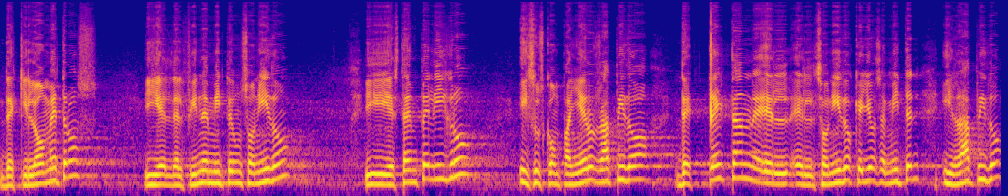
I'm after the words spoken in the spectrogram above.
de kilómetros y el delfín emite un sonido y está en peligro y sus compañeros rápido detectan el, sonido que ellos emiten y rápido,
